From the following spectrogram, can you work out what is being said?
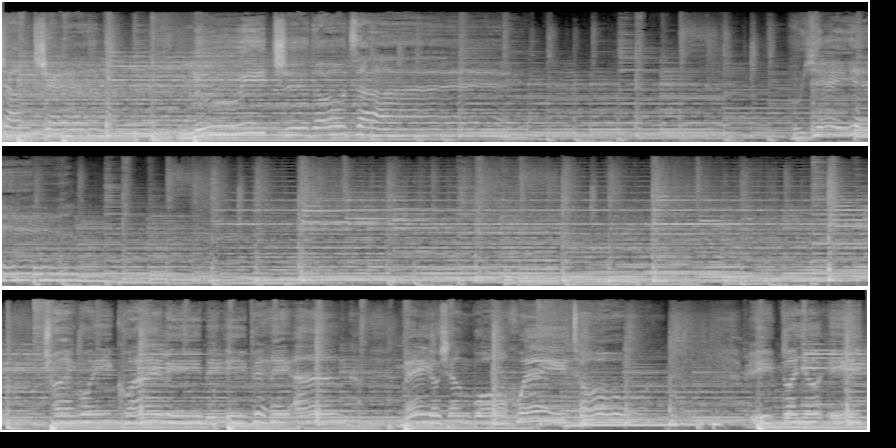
向前，路一直都在。哦耶耶。穿过一块黎明，一片黑暗，没有想过回头。一段又一段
